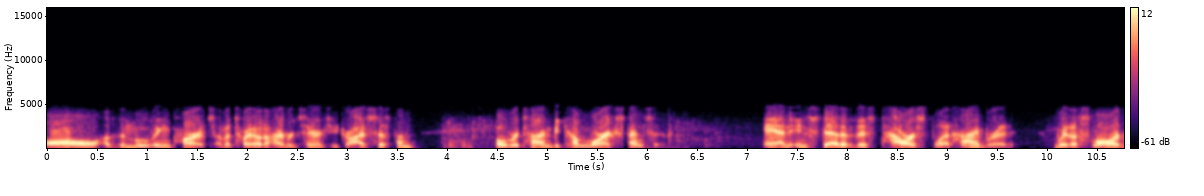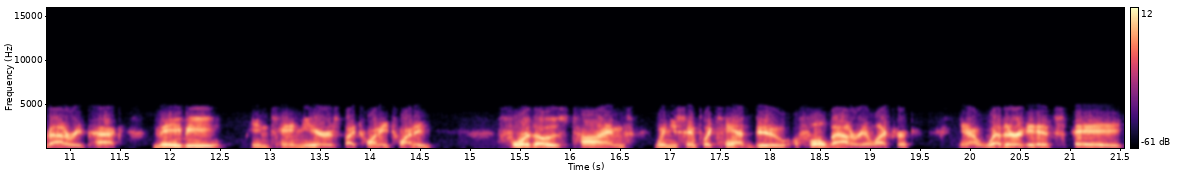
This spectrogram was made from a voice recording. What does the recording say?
all of the moving parts of a Toyota hybrid synergy drive system Mhm. over time become more expensive. And instead of this power split hybrid with a smaller battery pack, maybe in 10 years, by 2020, for those times when you simply can't do a full battery electric, you know, whether it's a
